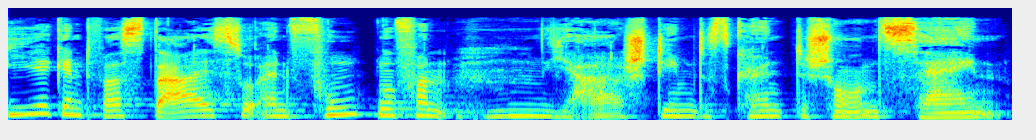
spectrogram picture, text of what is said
irgendwas da ist, so ein Funken von, hm, ja, stimmt, das könnte schon sein.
